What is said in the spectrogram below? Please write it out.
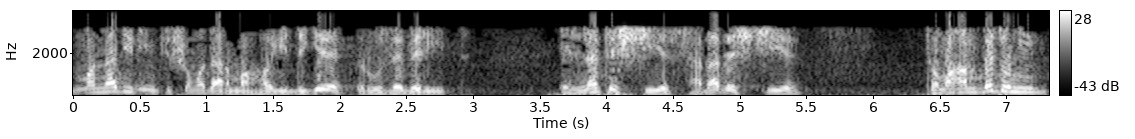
ما ندیدیم که شما در ماههای دیگه روزه برید. علتش چیه؟ سببش چیه؟ تا ما هم بدونیم.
